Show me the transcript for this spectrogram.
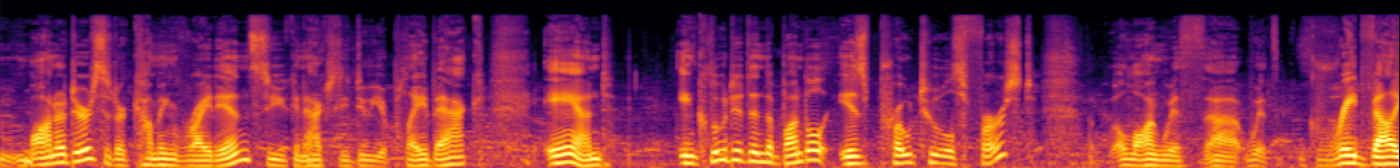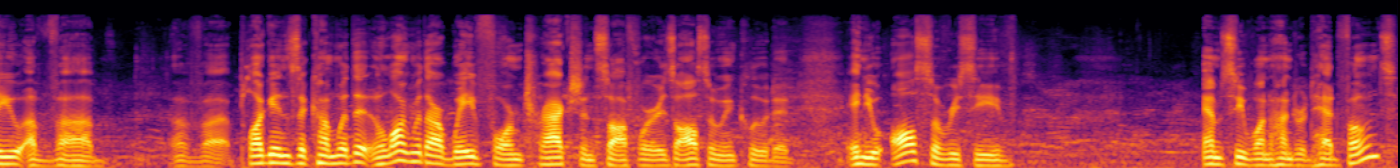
monitors that are coming right in, so you can actually do your playback. And included in the bundle is Pro Tools First, along with, uh, with great value of uh, of uh, plugins that come with it, and along with our waveform Tracktion software is also included. And you also receive MC100 headphones,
